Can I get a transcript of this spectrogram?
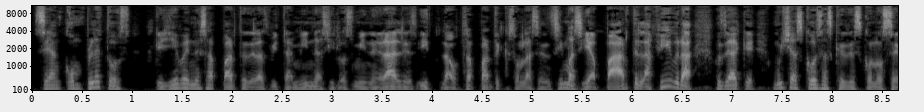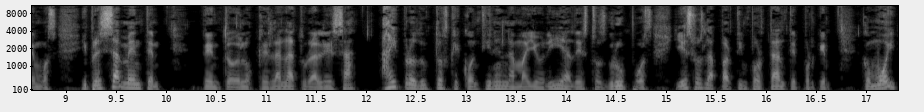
sean completos, que lleven esa parte de las vitaminas y los minerales y la otra parte que son las enzimas y aparte la fibra, o sea que muchas cosas que desconocemos. Y precisamente dentro de lo que es la naturaleza hay productos que contienen la mayoría de estos grupos. Y eso es la parte importante porque como hoy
